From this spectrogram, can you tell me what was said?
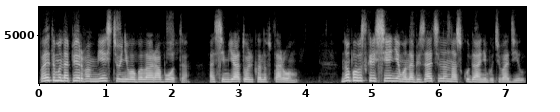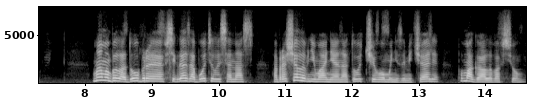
Поэтому на первом месте у него была работа, а семья только на втором. Но по воскресеньям он обязательно нас куда-нибудь водил. Мама была добрая, всегда заботилась о нас, обращала внимание на то, чего мы не замечали, помогала во всем.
